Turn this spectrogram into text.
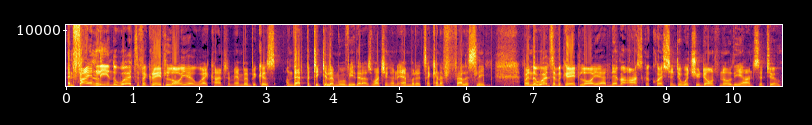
And finally, in the words of a great lawyer who I can't remember because on that particular movie that I was watching on Emirates, I kind of fell asleep. But in the words of a great lawyer, never ask a question to which you don't know the answer to.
